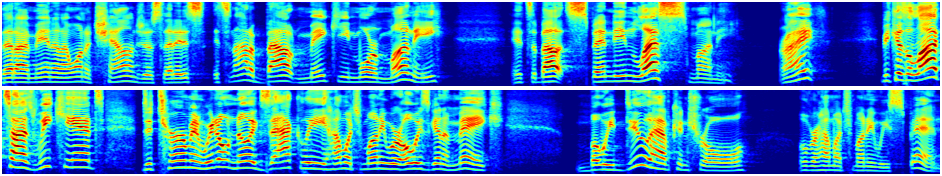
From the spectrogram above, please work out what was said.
that I'm in. And I want to challenge us that it's, it's not about making more money, it's about spending less money, right? Because a lot of times we can't determine, we don't know exactly how much money we're always going to make, but we do have control over how much money we spend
